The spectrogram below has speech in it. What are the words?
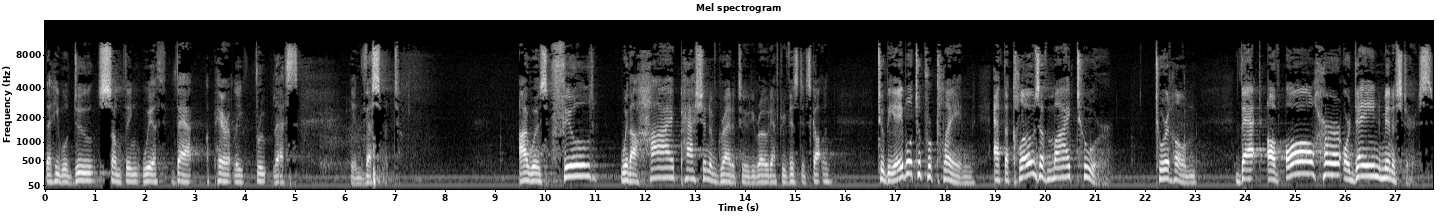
that He will do something with that apparently fruitless investment. I was filled with a high passion of gratitude, he wrote after he visited Scotland, to be able to proclaim at the close of my tour, tour at home, that of all her ordained ministers,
